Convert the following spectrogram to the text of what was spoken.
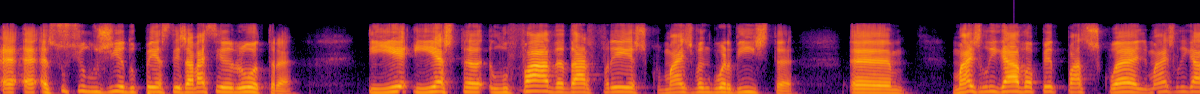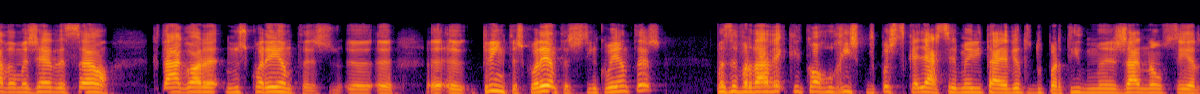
a, a, a sociologia do PSD já vai ser outra. E, e esta lufada de ar fresco, mais vanguardista, uh, mais ligado ao Pedro Passos Coelho, mais ligado a uma geração que está agora nos 40, uh, uh, 30, 40, 50, mas a verdade é que corre o risco de depois, se calhar, ser maioritária dentro do partido, mas já não ser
